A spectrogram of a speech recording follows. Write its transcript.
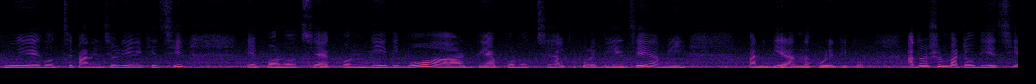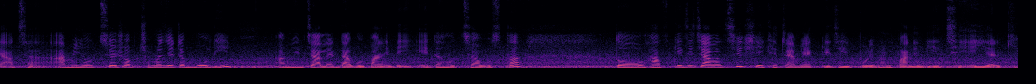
ধুয়ে হচ্ছে পানি ঝরিয়ে রেখেছি। এরপর হচ্ছে এখন দিয়ে দিব আর দেওয়ার পর হচ্ছে হালকা করে ভেজে আমি পানি দিয়ে রান্না করে দিব। আদা, রসুন বাটাও দিয়েছি। আচ্ছা আমি হচ্ছে সবসময় যেটা বলি, আমি চালের ডাবল পানি দিই। এটা হচ্ছে অবস্থা। তো হাফ কেজি চাল আছে, সেই ক্ষেত্রে আমি এক কেজি পরিমাণ পানি দিয়েছি, এই আর কি।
